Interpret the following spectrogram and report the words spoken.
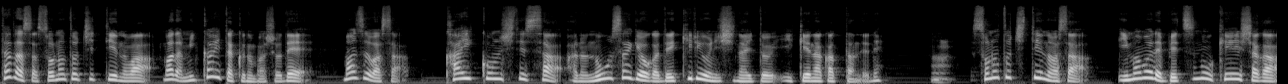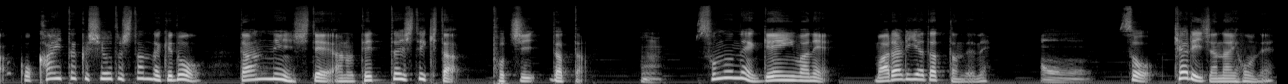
たださ、その土地っていうのは、まだ未開拓の場所で、まずはさ、開墾してさ、あの農作業ができるようにしないといけなかったんだよね。うん。その土地っていうのはさ、今まで別の経営者がこう開拓しようとしたんだけど、断念して、あの、撤退してきた土地だったの。うん。そのね、原因はね、マラリアだったんだよね。おーそう、キャリーじゃない方ね。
